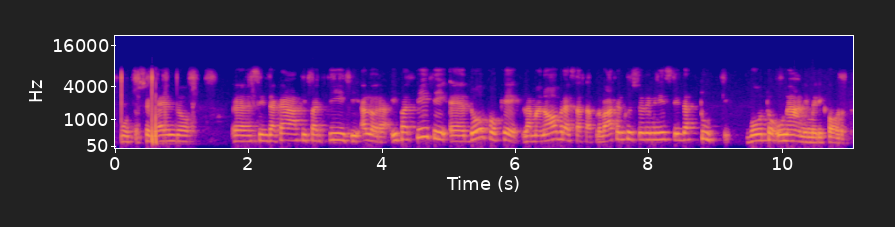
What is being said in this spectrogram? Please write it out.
appunto, seguendo eh, sindacati, partiti. Allora, i partiti, eh, dopo che la manovra è stata approvata in Consiglio dei Ministri da tutti, voto unanime, ricordo,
